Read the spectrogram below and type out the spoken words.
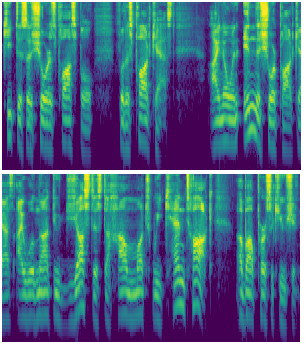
keep this as short as possible for this podcast. I know in, in this short podcast, I will not do justice to how much we can talk about persecution.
